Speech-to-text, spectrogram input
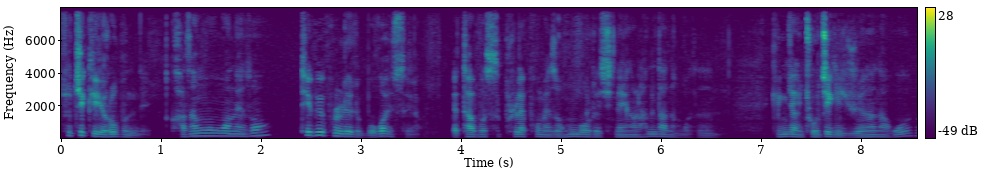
솔직히 여러분들 가상공간에서 TV 볼 일이 뭐가 있어요? 메타버스 플랫폼에서 홍보를 진행을 한다는 것은 굉장히 조직이 유연하고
